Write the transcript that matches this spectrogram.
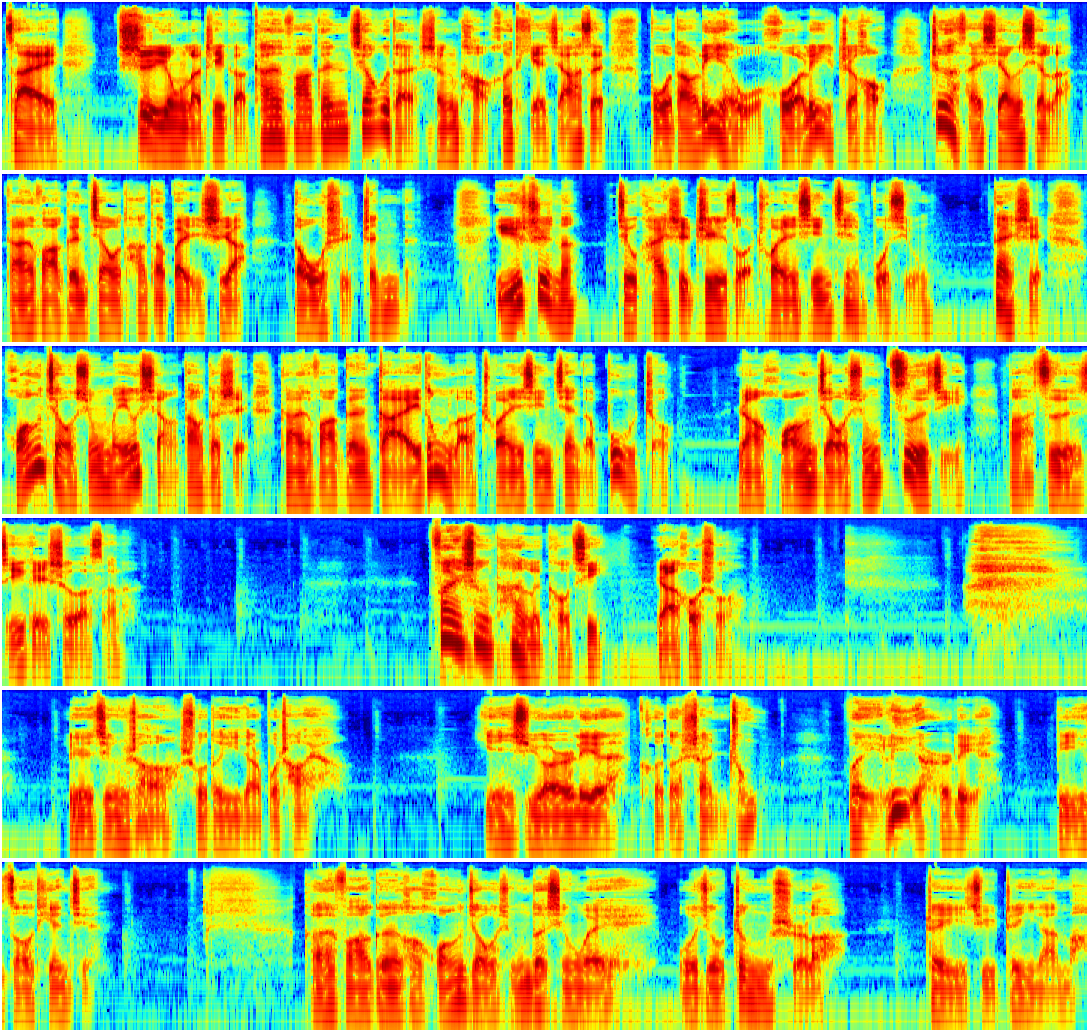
在试用了这个甘发根教的绳套和铁夹子捕到猎物获利之后，这才相信了甘发根教他的本事啊都是真的。于是呢，就开始制作穿心箭步熊。但是黄角雄没有想到的是，甘发根改动了穿心箭的步骤，让黄角雄自己把自己给射死了。范胜叹了口气，然后说：“唉，猎经上说的一点不差呀，因虚而猎，可得善终；为利而猎，必遭天谴。甘发根和黄角雄的行为，不就证实了这一句真言吗？”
